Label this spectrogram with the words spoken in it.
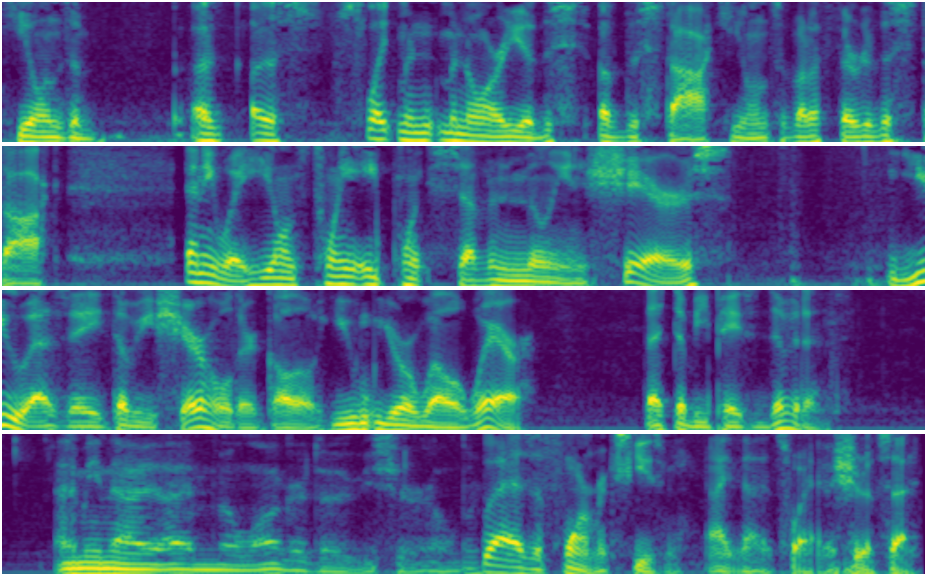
He owns a, a, a slight minority of the of the stock. He owns about a third of the stock. Anyway, he owns twenty eight point seven million shares. You, as a W shareholder, Gullo, you you're well aware that W pays a dividend. I mean, I, am no longer a W shareholder. Well, as a former, excuse me. I, that's why I should have said.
